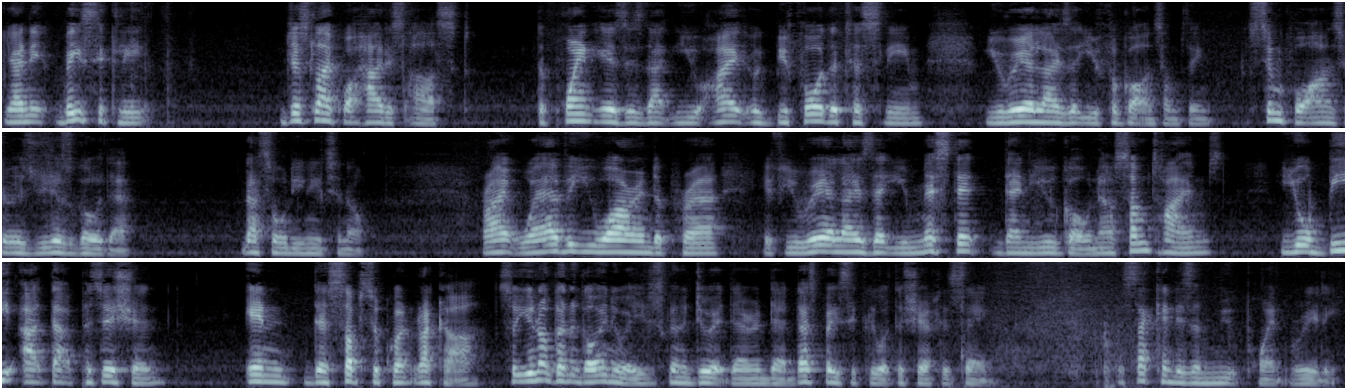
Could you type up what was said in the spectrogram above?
yani basically, just like what Haris asked, the point is is that you I before the taslim, you realize that you've forgotten something. Simple answer is you just go there. That's all you need to know. Right? Wherever you are in the prayer, if you realize that you missed it, then you go. Now sometimes you'll be at that position in the subsequent rak'ah. So you're not going to go anywhere, you're just going to do it there and then. That's basically what the Sheikh is saying. The second is a mute point, really.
